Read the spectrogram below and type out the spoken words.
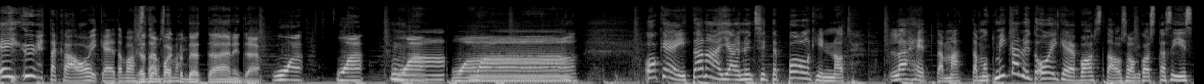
Ei yhtäkään oikeita vastausta. Joten pakko tehdä ääni tää. Ua, ua, ua, ua. Okei, tänään jäi nyt sitten palkinnot lähettämättä, mutta mikä nyt oikea vastaus on, koska siis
